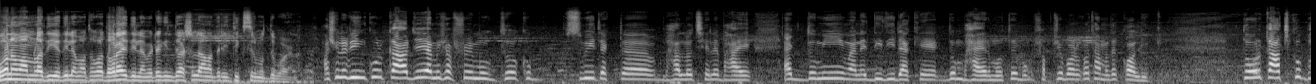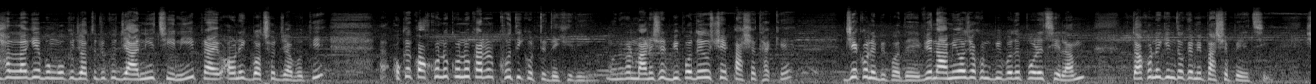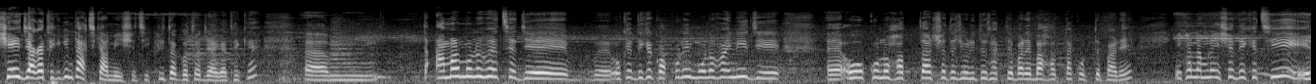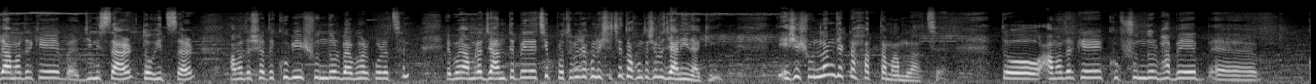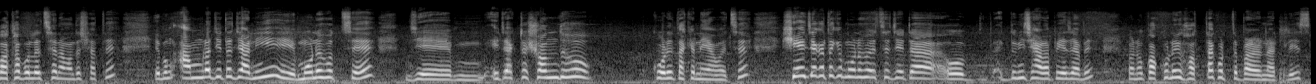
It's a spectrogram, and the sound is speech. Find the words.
গণমামলা দিয়ে দিলাম অথবা ধরাই দিলাম। এটা কিন্তু আসলে আমাদের ইথিক্সের মধ্যে পড়ে না। আসলে রিঙ্কুর কাজে আমি সবসময় মুগ্ধ। খুব সুইট একটা, ভালো ছেলে, ভাই। একদমই মানে দিদি ডাকে, একদম ভাইয়ের মতো এবং সবচেয়ে বড় কথা আমাদের কলিগ তোর কাজ খুব ভালো লাগে এবং ওকে যতটুকু জানি, চিনি, প্রায় অনেক বছর যাবতই, ওকে কখনো কোনো কারোর ক্ষতি করতে দেখিনি। মনে করেন মানুষের বিপদেও সে পাশে থাকে, যে কোনো বিপদে। ইভেন আমিও যখন বিপদে পড়েছিলাম, তখনও কিন্তু ওকে আমি পাশে পেয়েছি। সেই জায়গা থেকে কিন্তু আজকে আমি এসেছি, কৃতজ্ঞতার জায়গা থেকে। তা আমার মনে হয়েছে যে ওকে দেখে কখনোই মনে হয়নি যে ও কোনো হত্যার সাথে জড়িত থাকতে পারে বা হত্যা করতে পারে। এখানে আমরা এসে দেখেছি, এরা আমাদেরকে, যিনি স্যার, তৌহিদ স্যার, আমাদের সাথে খুবই সুন্দর ব্যবহার করেছেন এবং আমরা জানতে পেরেছি, প্রথমে যখন এসেছি তখন তো আসলে জানি না কি। এসে শুনলাম যে একটা হত্যা মামলা আছে। তো আমাদেরকে খুব সুন্দরভাবে কথা বলেছেন আমাদের সাথে এবং আমরা যেটা জানি, মনে হচ্ছে যে এটা একটা সন্দেহ করে তাকে নেওয়া হয়েছে। সেই জায়গা থেকে মনে হয়েছে যে এটা ও একদমই ছাড়া পেয়ে যাবে, কারণ কখনোই হত্যা করতে পারে না অ্যাটলিস্ট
